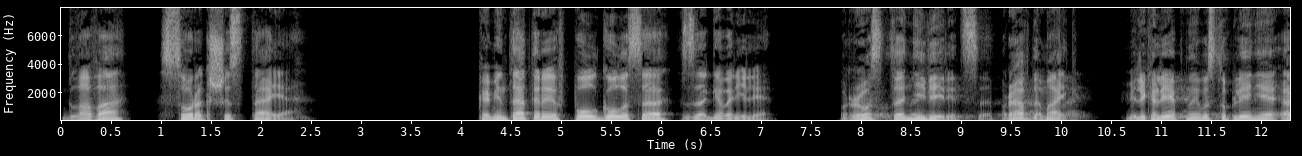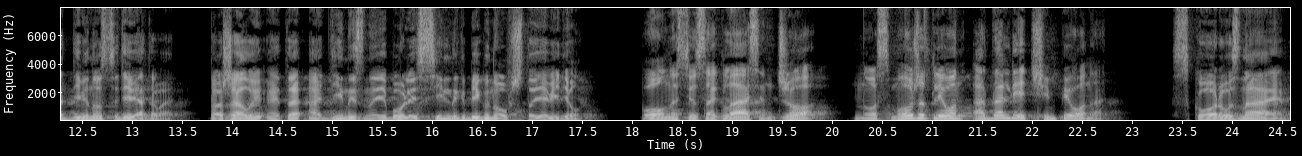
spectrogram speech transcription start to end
Глава 46 Комментаторы в полголоса заговорили. «Просто не верится, правда, Майк? Великолепное выступление от 99-го. Пожалуй, это один из наиболее сильных бегунов, что я видел». «Полностью согласен, Джо. Но сможет ли он одолеть чемпиона?» «Скоро узнаем.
